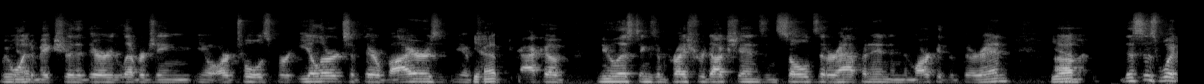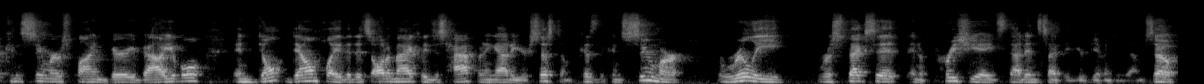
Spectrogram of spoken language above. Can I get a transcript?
we want Yep. to make sure that they're leveraging, you know, our tools for e-alerts. If they're buyers, you know, keeping Yep. track of new listings and price reductions and solds that are happening in the market that they're in. yeah Um, this is what consumers find very valuable. And don't downplay that it's automatically just happening out of your system because the consumer really respects it and appreciates that insight that you're giving to them. So,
